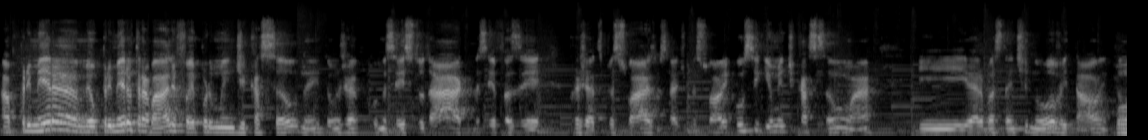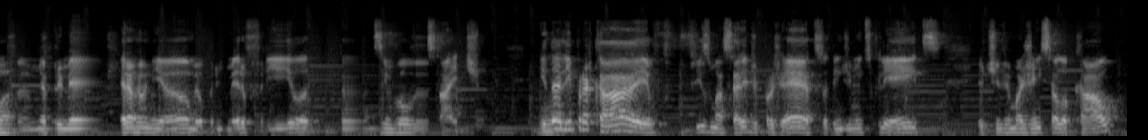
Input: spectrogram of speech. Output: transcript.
a primeira, meu primeiro trabalho foi por uma indicação, né? Então já comecei a estudar, comecei a fazer projetos pessoais no site pessoal e consegui uma indicação lá e eu era bastante novo e tal. Então Boa. foi minha primeira reunião, meu primeiro freela, desenvolver o site. E dali para cá eu fiz uma série de projetos, atendi muitos clientes. Eu tive uma agência local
